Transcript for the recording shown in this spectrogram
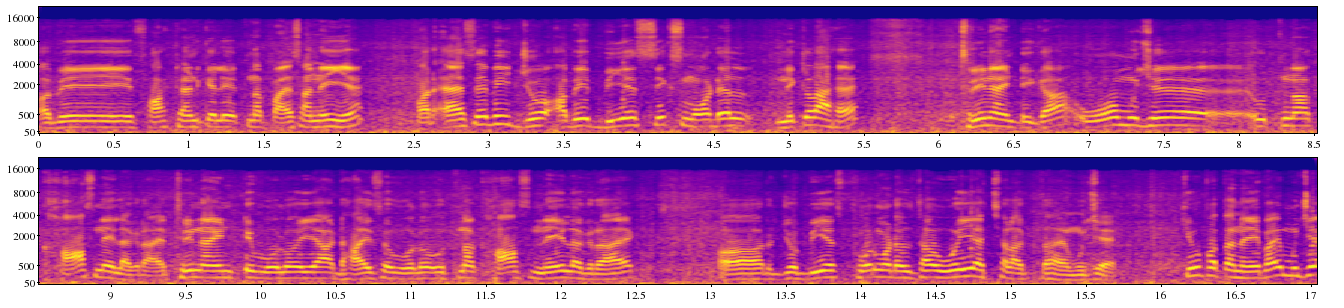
अभी फास्ट हैंड के लिए इतना पैसा नहीं है। और ऐसे भी जो अभी बी एस सिक्स मॉडल निकला है 390 का, वो मुझे उतना ख़ास नहीं लग रहा है। 390 बोलो या ढाई सौ बोलो, उतना ख़ास नहीं लग रहा है। और जो बी एस फोर मॉडल था, वही अच्छा लगता है मुझे। क्यों पता नहीं भाई, मुझे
